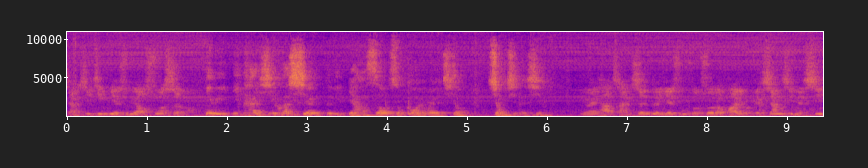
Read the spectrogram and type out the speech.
详细听耶稣要说什么，因为一开始发生对耶稣所讲的话一种相信的心。因为他产生对耶稣所说的话有个相信的心。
